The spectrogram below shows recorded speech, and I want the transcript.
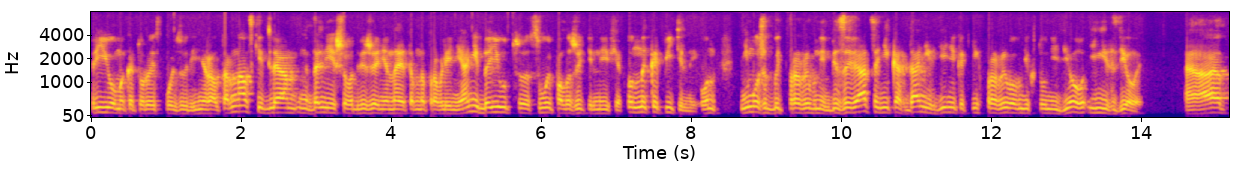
приемы, которые использует генерал Тарнавский для дальнейшего движения на этом направлении, они дают э, свой положительный эффект. Он накопительный, он не может быть прорывным. Без авиации никогда нигде никаких прорывов никто не делал и не сделает. А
